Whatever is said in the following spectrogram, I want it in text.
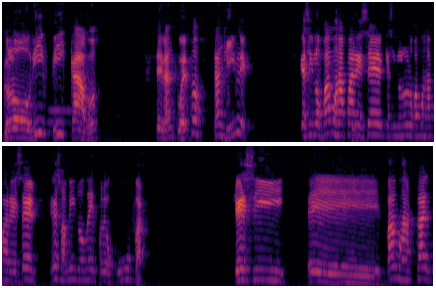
glorificados serán cuerpos tangibles. Que si nos vamos a aparecer, que si no nos vamos a aparecer, eso a mí no me preocupa. Que si eh, vamos a estar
